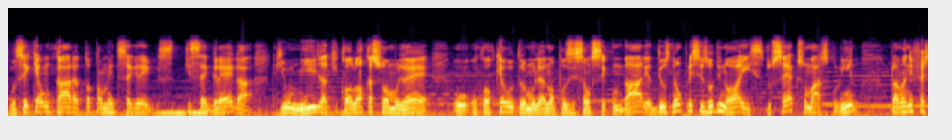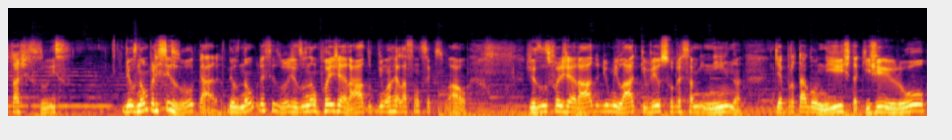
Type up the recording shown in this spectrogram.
você que é um cara totalmente segre... que segrega, que humilha, que coloca sua mulher ou, ou, qualquer outra mulher numa posição secundária, Deus não precisou de nós, do sexo masculino, para manifestar Jesus. Deus não precisou, cara. Deus não precisou. Jesus não foi gerado de uma relação sexual. Jesus foi gerado de um milagre que veio sobre essa menina, que é protagonista, que gerou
